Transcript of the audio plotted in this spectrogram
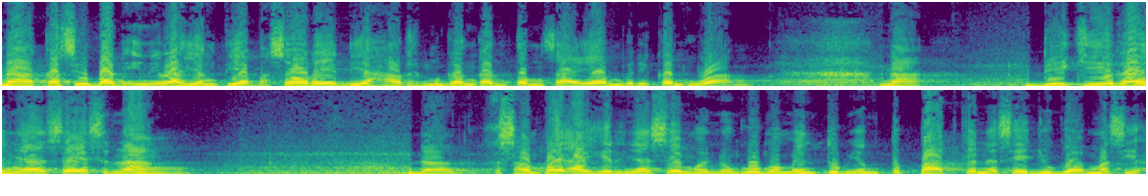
Nah, kasuban inilah yang tiap sore dia harus megang kantong saya memberikan uang. Nah, dikiranya saya senang. Nah, sampai akhirnya saya menunggu momentum yang tepat karena saya juga masih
